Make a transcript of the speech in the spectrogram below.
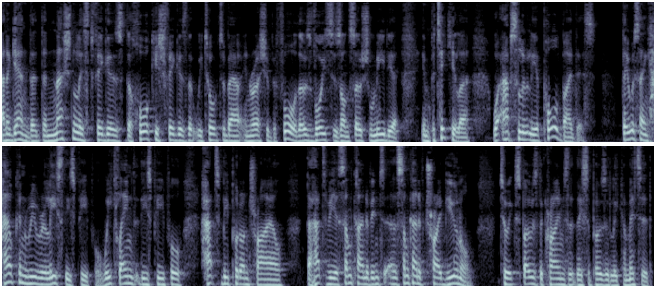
And again, the, the nationalist figures, the hawkish figures that we talked about in Russia before, those voices on social media in particular, were absolutely appalled by this. They were saying, how can we release these people? We claimed that these people had to be put on trial. There had to be some kind of, inter, uh, some kind of tribunal to expose the crimes that they supposedly committed.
